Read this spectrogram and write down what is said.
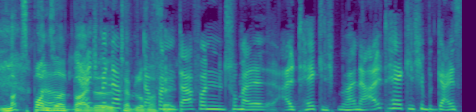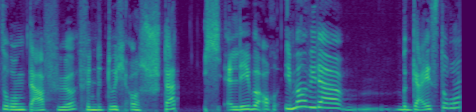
Not sponsored ähm, ja, ich bin da, davon, davon schon mal alltäglich. Meine alltägliche Begeisterung dafür findet durchaus statt. Ich erlebe auch immer wieder Begeisterung.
